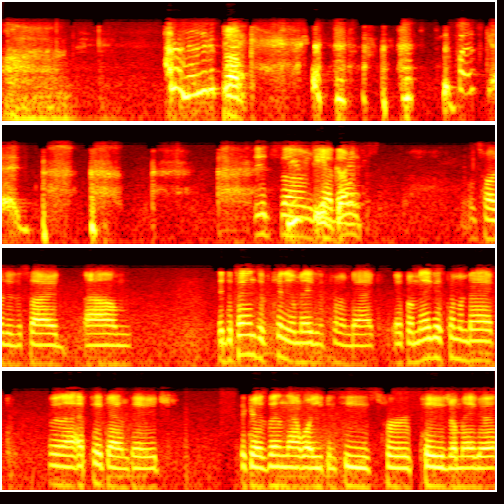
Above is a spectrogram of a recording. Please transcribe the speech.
I don't know who to pick. They're both good. It's um Steve, yeah that ahead. one's It's hard to decide. Um, it depends if Kenny Omega's coming back. If Omega's coming back, then I, pick Adam Page because then that way you can tease for Page Omega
